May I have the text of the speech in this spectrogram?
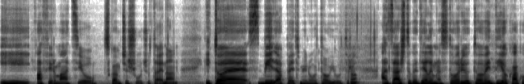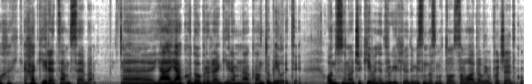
i afirmaciju s kojom ćeš ući u taj dan. I to je zbilja pet minuta ujutro. A zašto ga dijelim na storiju? To je ovaj dio kako ha- hakirat sam sebe. E, ja jako dobro reagiram na accountability, odnosno na očekivanje drugih ljudi. Mislim da smo to savladali u početku.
